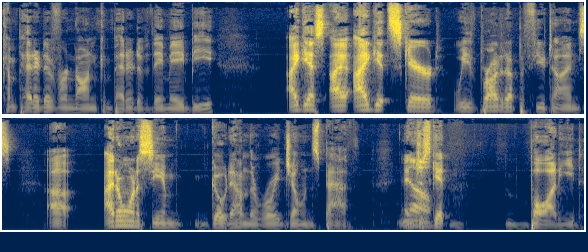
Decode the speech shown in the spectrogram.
competitive or non competitive they may be. I guess I, I get scared. We've brought it up a few times. Uh, I don't want to see him go down the Roy Jones path and No. just get bodied.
